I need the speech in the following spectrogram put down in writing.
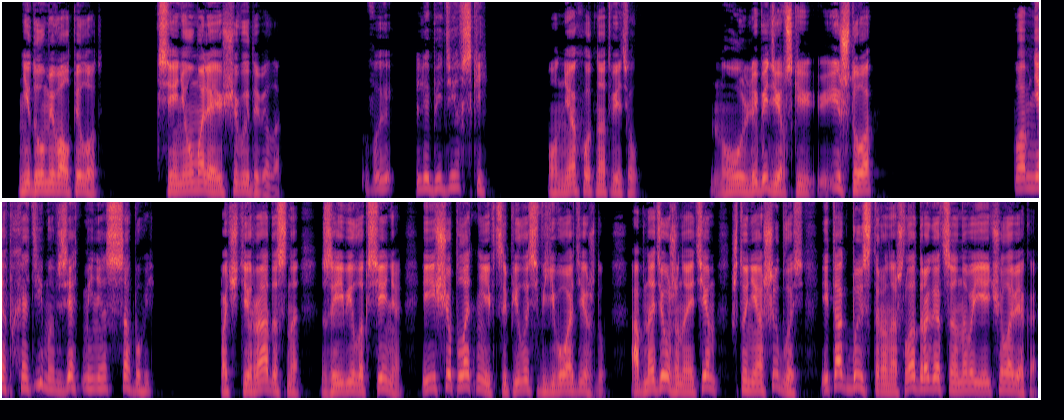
— недоумевал пилот. Ксения умоляюще выдавила. «Вы Лебедевский?» Он неохотно ответил. «Ну, Лебедевский, и что?» «Вам необходимо взять меня с собой». Почти радостно заявила Ксения и еще плотнее вцепилась в его одежду, обнадеженная тем, что не ошиблась и так быстро нашла драгоценного ей человека.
